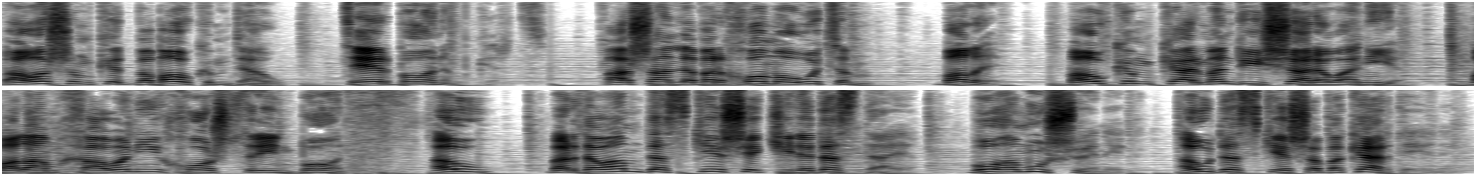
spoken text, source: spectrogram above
باوەشم کرد بە باوکمدا و تێر بۆنم کرد پاشان لەبەر خۆمەوە وتم بەڵێ، باوکم کارمەندی شارەوانییە، بەڵام خاوەنی خۆشترین بۆنە. ئەو بەردەوام دەستکێشێکی لەدەستدایە، بۆ هەموو شوێنێک ئەو دەستکێشە بەکاردەهێنێت،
